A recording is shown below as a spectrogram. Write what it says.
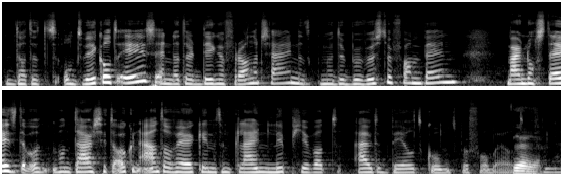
dat het ontwikkeld is en dat er dingen veranderd zijn, dat ik me er bewuster van ben. Maar nog steeds, want- daar zitten ook een aantal werken in met een klein lipje wat uit het beeld komt, bijvoorbeeld. Ja, ja. Of een, eh,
